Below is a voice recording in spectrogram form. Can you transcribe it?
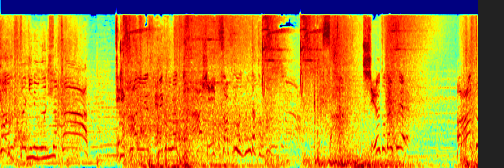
完璧に抜き去った！敵陣へ攻め込みます！必殺のなんだと？さあシュート体勢あっと！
